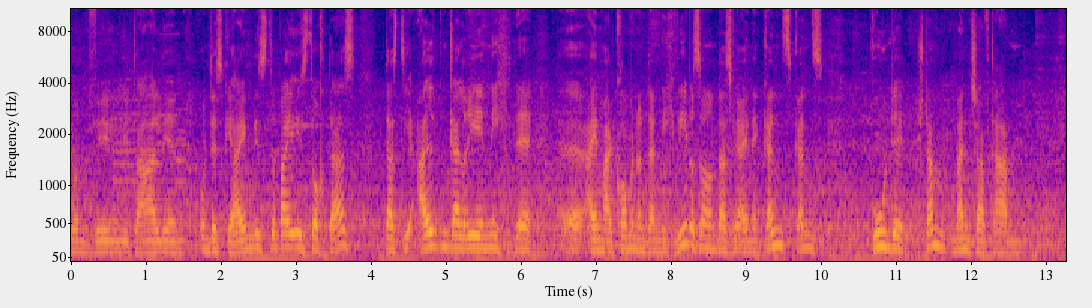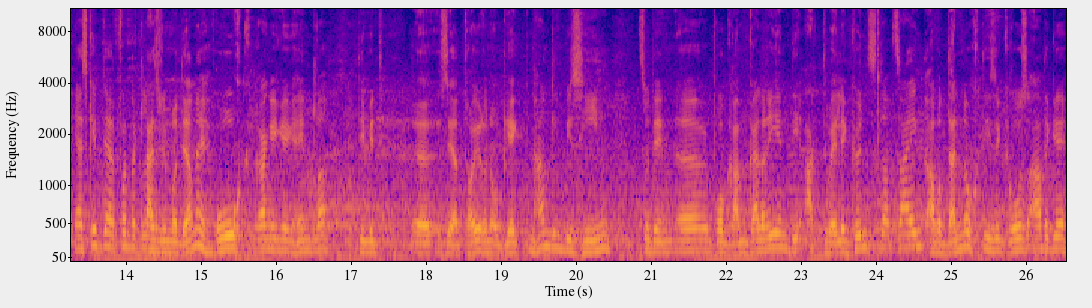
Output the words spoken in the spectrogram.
und viel Italien. Und das Geheimnis dabei ist doch das, dass die alten Galerien nicht äh, einmal kommen und dann nicht wieder, sondern dass wir eine ganz, ganz gute Stammmannschaft haben. Ja, es gibt ja von der klassischen Moderne hochrangige Händler, die mit äh, sehr teuren Objekten handeln, bis hin zu den äh, Programmgalerien, die aktuelle Künstler zeigen, aber dann noch diese großartige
